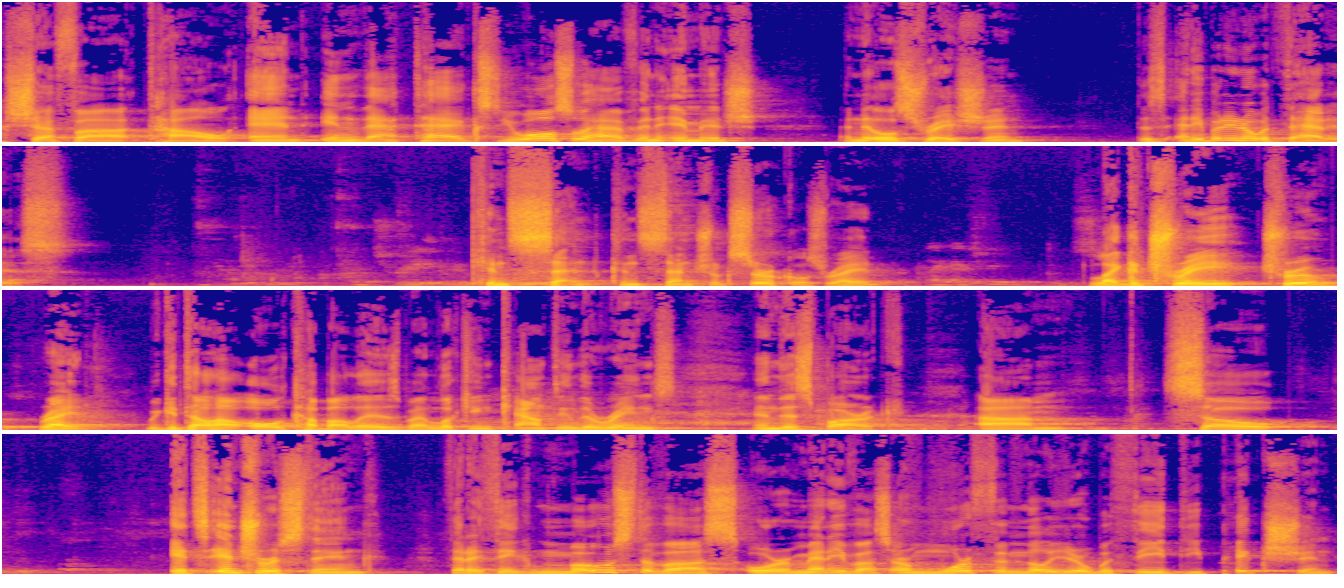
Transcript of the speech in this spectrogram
Shefa Tal, and in that text, you also have an image, an illustration. Does anybody know what that is? Concent- concentric circles, right? Like a tree, true, right. We can tell how old Kabbalah is by looking, counting the rings in this bark. Um, so it's interesting that I think most of us, or many of us, are more familiar with the depiction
